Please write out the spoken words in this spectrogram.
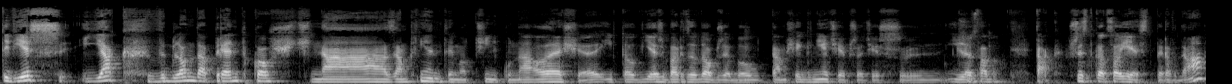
Ty wiesz, jak wygląda prędkość na zamkniętym odcinku, na OS-ie i to wiesz bardzo dobrze, bo tam się gniecie przecież y, ile... Wszystko. Tak, wszystko co jest, prawda?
